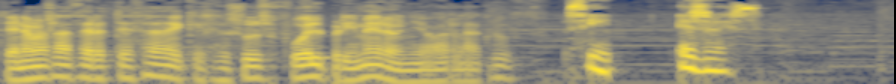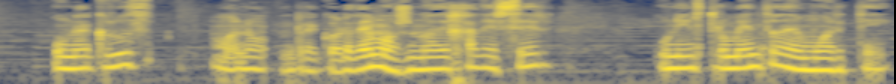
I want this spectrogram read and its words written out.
tenemos la certeza de que Jesús fue el primero en llevar la cruz. Sí, eso es. Una cruz, bueno, recordemos, no deja de ser un instrumento de muerte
